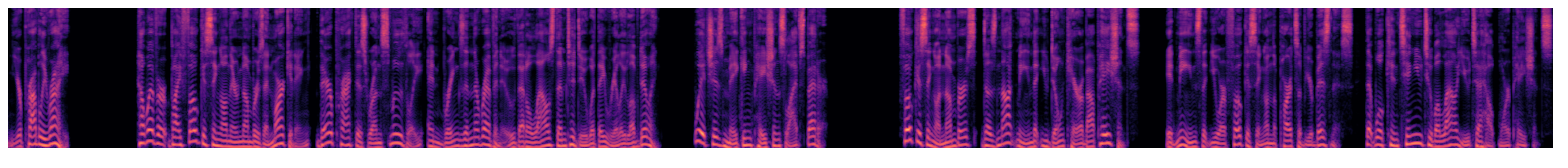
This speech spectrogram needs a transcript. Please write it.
you're probably right. However, by focusing on their numbers and marketing, their practice runs smoothly and brings in the revenue that allows them to do what they really love doing, which is making patients' lives better. Focusing on numbers does not mean that you don't care about patients. It means that you are focusing on the parts of your business that will continue to allow you to help more patients.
